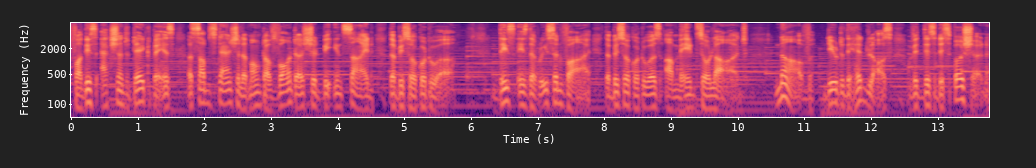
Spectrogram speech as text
For this action to take place, a substantial amount of water should be inside the Bisokotuwa. This is the reason why the Bisokotuwas are made so large. Now, due to the head loss with this dispersion,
